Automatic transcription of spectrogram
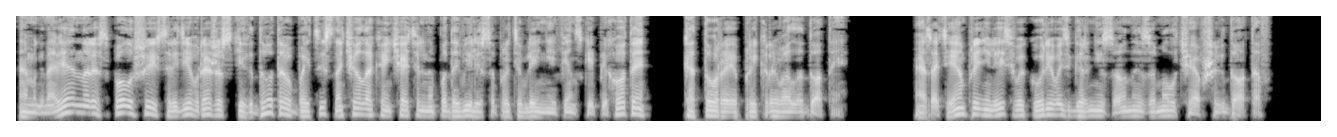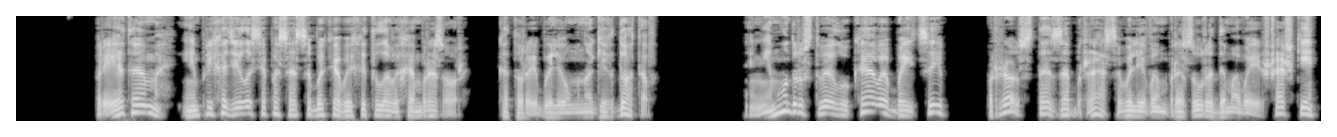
Мгновенно расползшись среди вражеских дотов, бойцы сначала окончательно подавили сопротивление финской пехоты, которая прикрывала доты, а затем принялись выкуривать гарнизоны замолчавших дотов. При этом им приходилось опасаться боковых и тыловых амбразур, которые были у многих дотов. Не мудрствуя лукаво, бойцы просто забрасывали в амбразуры дымовые шашки,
